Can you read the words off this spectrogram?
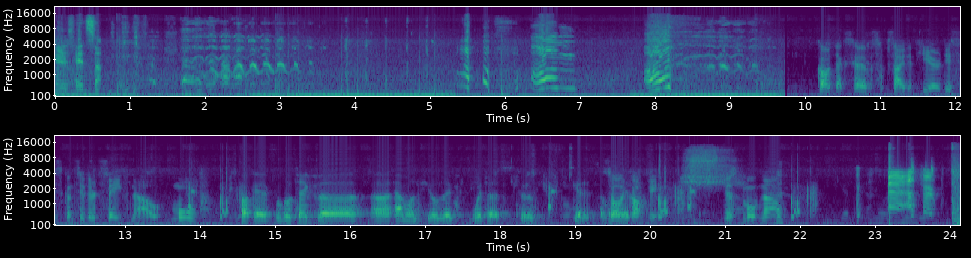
You just hit some. um. Um. Contacts have subsided here. This is considered safe now. Move. Okay, we will take the uh, ammo and fuel rig with us to get it somewhere Solid safe. copy. Just move now. Uh, Alpha.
